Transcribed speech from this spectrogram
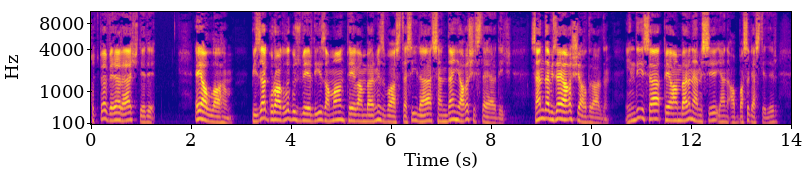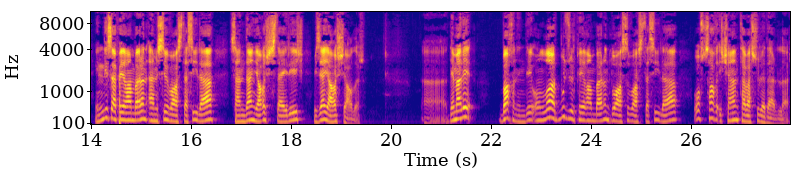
xütbə verərək dedi, Ey Allahım, bizə quraqlıq üz verdiyi zaman Peyğəmbərimiz vasitəsilə səndən yağış istəyərdik. Sən də bizə yağış yağdırardın. İndi isə Peyğəmbərin əmisi, yəni Abbası qəst edir, indi isə Peyğəmbərin əmisi vasitəsilə səndən yağış istəyirik, bizə yağış yağdır. Deməli, baxın indi onlar bu cür Peyğəmbərin duası vasitəsilə o sağ ikən təvəssül edərdilər.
